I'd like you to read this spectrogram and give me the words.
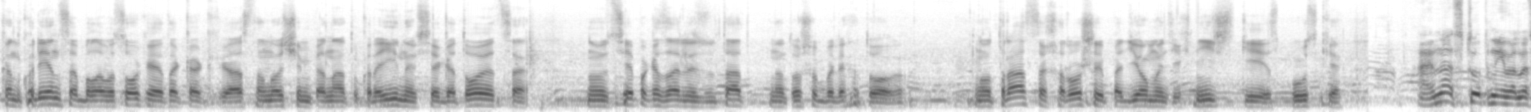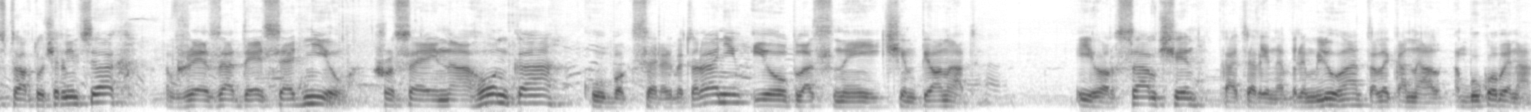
Конкуренция была высокая, так как основной чемпионат Украины, все готовятся. Ну, все показали результат на то, что были готовы. Но трасса, хорошие подъемы, технические, спуски. А наступний велостарт у Чернівцях вже за 10 днів. Шосейна гонка, кубок серед ветеранів і обласний чемпіонат. Ігор Савчин, Катерина Бремлюга, телеканал Буковина.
